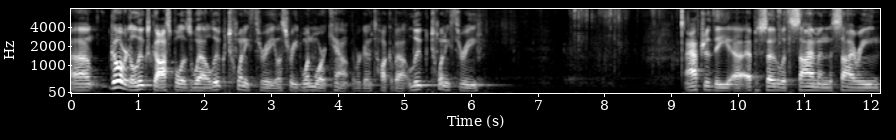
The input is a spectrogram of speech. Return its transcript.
Uh, go over to Luke's gospel as well, Luke 23. Let's read one more account that we're going to talk about. Luke 23. After the uh, episode with Simon the Cyrene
